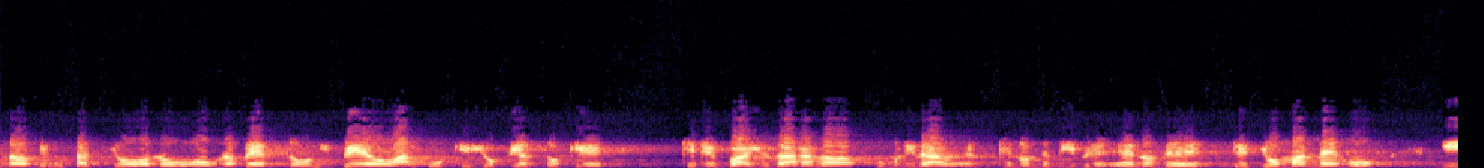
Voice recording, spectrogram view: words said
una organización o a un evento y veo algo que yo pienso que, que va a ayudar a la comunidad en donde vive, en donde yo manejo y,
